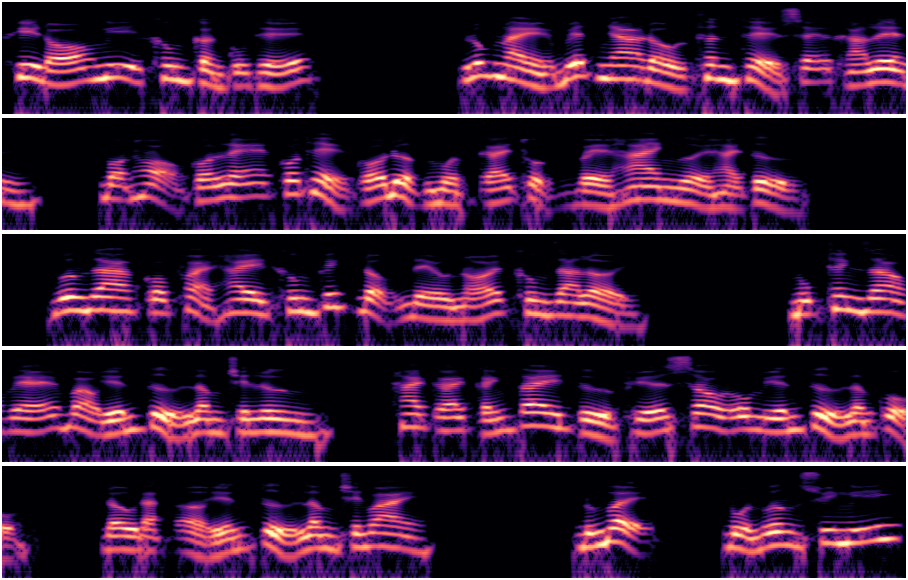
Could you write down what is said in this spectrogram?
khi đó nghĩ không cần cũng thế. Lúc này biết nha đầu thân thể sẽ khá lên, bọn họ có lẽ có thể có được một cái thuộc về hai người hải tử. Vương gia có phải hay không kích động đều nói không ra lời. Mục thanh giao ghé vào yến tử lâm trên lưng, hai cái cánh tay từ phía sau ôm yến tử lâm cổ, đầu đặt ở yến tử lâm trên vai. Đúng vậy, bổn vương suy nghĩ,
